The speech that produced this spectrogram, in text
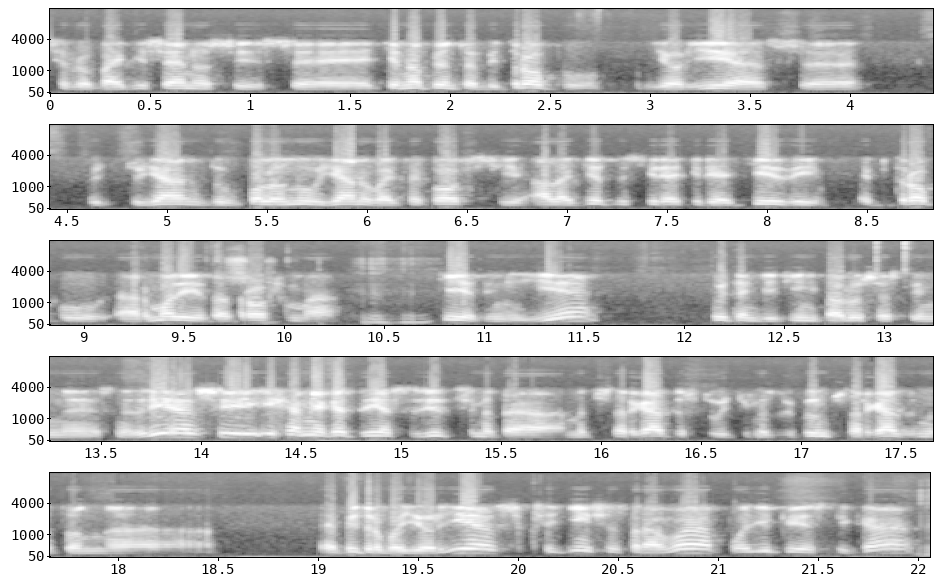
της Ευρωπαϊκής Ένωσης ε, και ενώπιον του Επιτρόπου Γεωργίας ε, του, του, Γιάννου, του Πολωνού Γιάννου Βαλτσεκόφσκι αλλά και της κυρία Κυριακίδη Επιτρόπου αρμόδια για τα τροφιμα και για την υγεία που ήταν και εκείνη παρούσα στην ε, συνεδρίαση. Είχα μια κατευθείαν συζήτηση με, τα, με τους συνεργάτες του και με τους δικούς μου συνεργάτες με τον ε, Επίτροπο Γεωργίας. Ξεκίνησε στραβά, πολύ πιεστικά, mm.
